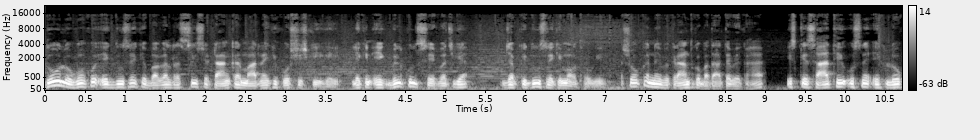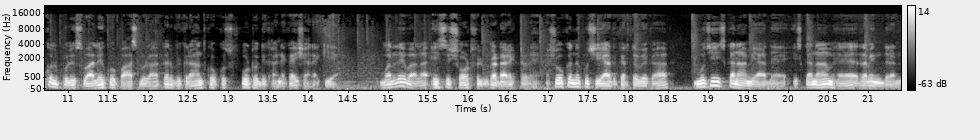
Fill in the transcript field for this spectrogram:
दो लोगों को एक दूसरे के बगल रस्सी से टांग कर मारने की कोशिश की गई, लेकिन एक बिल्कुल से बच गया जबकि दूसरे की मौत होगी। अशोकन ने विक्रांत को बताते हुए कहा, इसके साथ ही उसने एक लोकल पुलिस वाले को पास बुलाकर विक्रांत को कुछ फ़ोटो दिखाने का इशारा किया। मरने वाला इस शॉर्ट फ़िल्म का डायरेक्टर है। अशोकन ने कुछ याद करते हुए कहा, मुझे इसका नाम याद है। इसका नाम है रविंद्रन।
